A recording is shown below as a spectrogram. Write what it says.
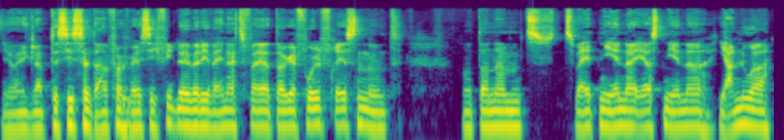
Ja, ich glaube, das ist halt einfach, weil sich viele über die Weihnachtsfeiertage vollfressen und, und dann am 2. Jänner, 1. Jänner, Januar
